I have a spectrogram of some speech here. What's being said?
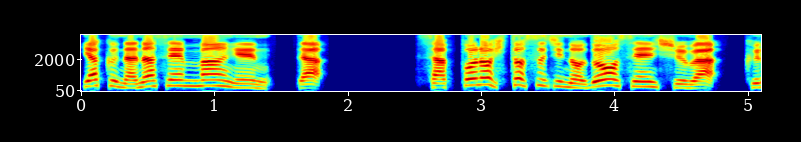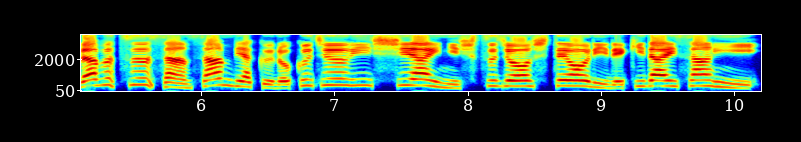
約7000万円だ。札幌一筋の同選手は、クラブ通算361試合に出場しており歴代3位。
